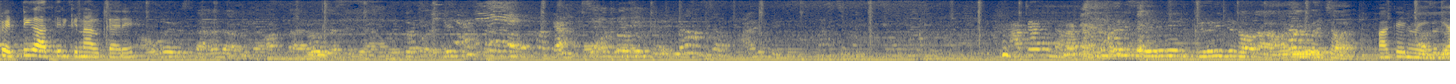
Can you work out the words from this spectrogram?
പെട്ടി കാത്തിരിക്കുന്ന ആൾക്കാരെ. ആ കഴിഞ്ഞ വയ്യ.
